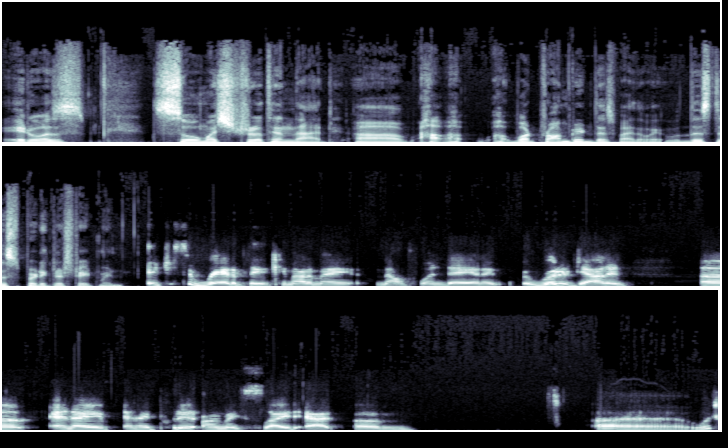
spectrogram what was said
it was so much truth in that. Uh, how, how, what prompted this, by the way, this this particular statement? It's just a random thing that came out of my mouth one day, and I wrote it down, and uh, and I and I put it on my slide at um, uh, which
